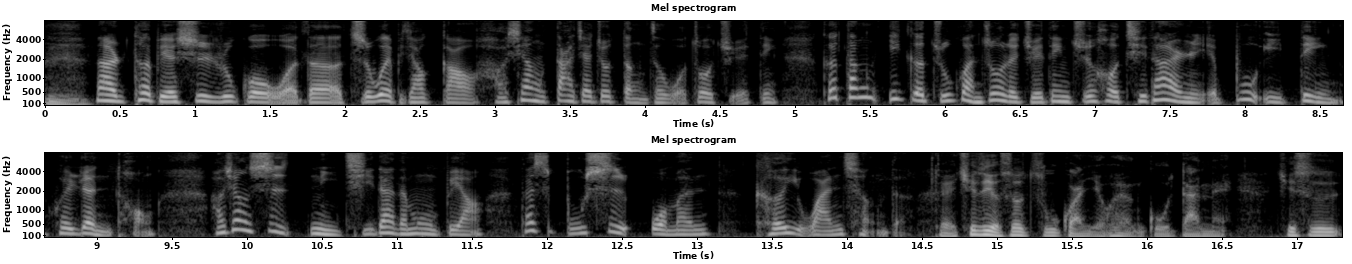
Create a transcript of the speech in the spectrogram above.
嗯，那特别是如果我的职位比较高，好像大家就等着我做决定。可当一个主管做了决定之后，其他人也不一定会认同，好像是你期待的目标，但是不是我们可以完成的。对，其实有时候主管也会很孤单呢。其实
